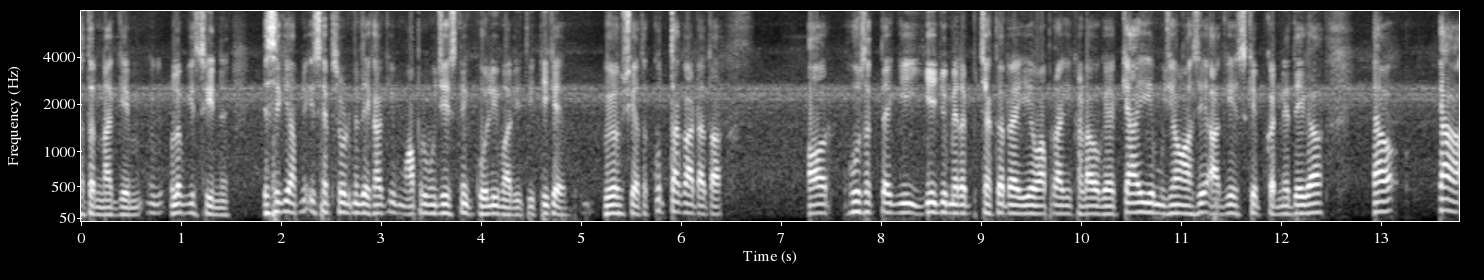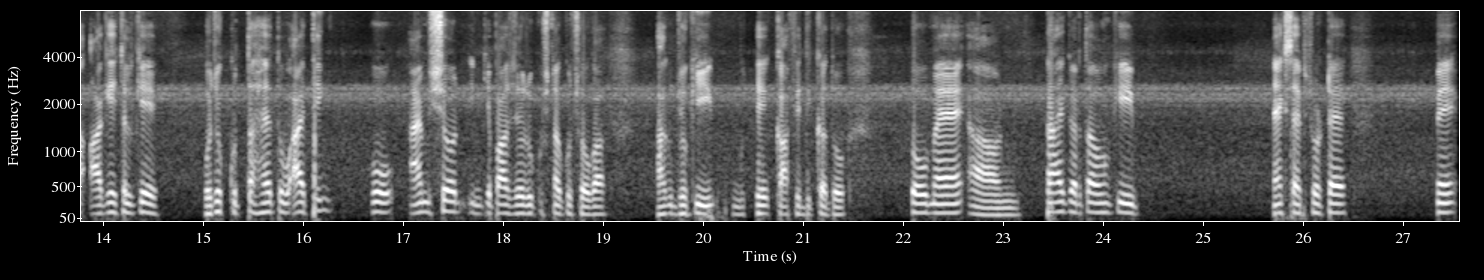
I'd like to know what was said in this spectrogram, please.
खतरनाक गेम मतलब कि सीन है। जैसे कि आपने इस एपिसोड में देखा कि वहाँ पर मुझे इसने गोली मारी थी, ठीक है? बेहोश किया था, कुत्ता काटा था। और हो सकता है कि ये जो मेरा पीछा कर रहा है, ये वहाँ पर आगे खड़ा हो गया। क्या ये मुझे वहाँ से आगे स्किप करने देगा? क्या क्या आगे चल के वो जो कुत्ता है तो आई थिंक वो आई एम श्योर इनके पास ज़रूर कुछ ना कुछ होगा जो कि मुझे काफ़ी दिक्कत हो। तो मैं ट्राई करता हूँ कि नेक्स्ट एपिसोड है, मैं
